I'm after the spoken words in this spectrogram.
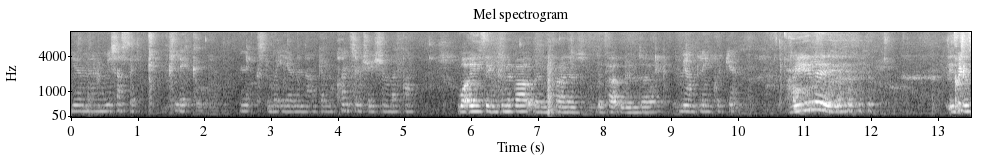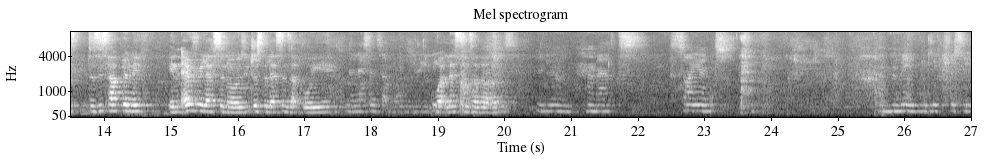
Yeah, and then Miss has to click next to my and then I'll get my concentration back on. What are you thinking about when you kind of look out the window? Me, I'm playing cricket. Really? Is, does, does this happen if in every lesson or is it just the lessons that bore you? The lessons that bore me really. What lessons are those? Mm, maths, science, and maybe literacy.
